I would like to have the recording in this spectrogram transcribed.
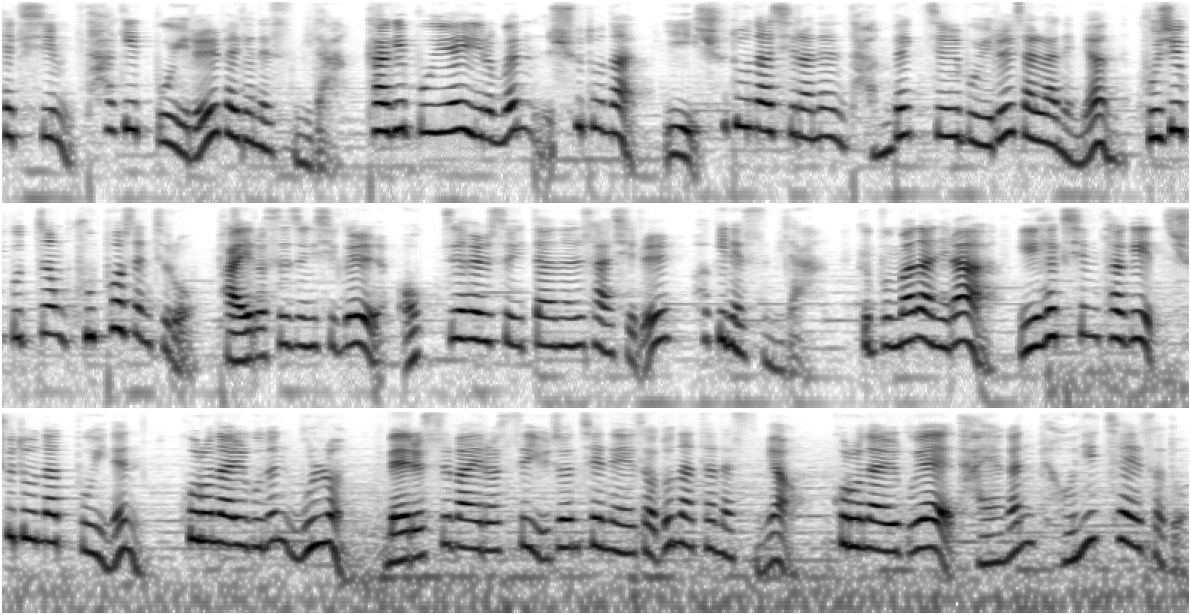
핵심 타깃 부위를 발견했습니다. 타깃 부위의 이름은 슈도낫. 이 슈도낫이라는 단백질 부위를 잘라내면 99.9%로 바이러스 증식을 억제할 수 있다는 사실을 확인했습니다. 그뿐만 아니라 이 핵심 타깃 슈도낫 부위는 코로나19는 물론 메르스 바이러스 유전체 내에서도 나타났으며 코로나19의 다양한 변이체에서도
